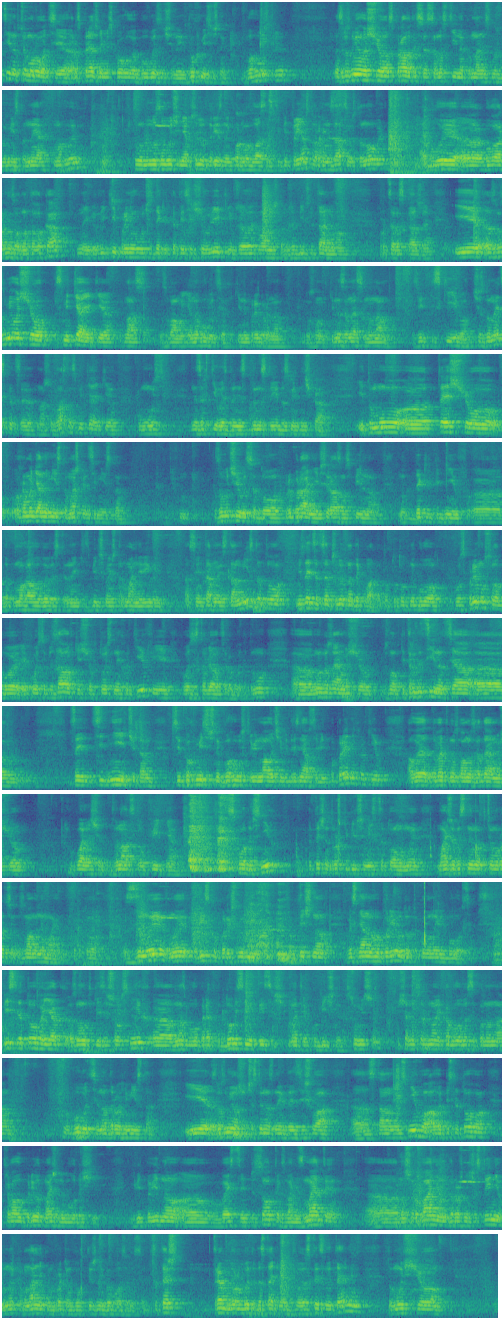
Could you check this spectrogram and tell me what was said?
Традиційно в цьому році розпорядження міського голови був визначений двохмісячний благоустрою. Зрозуміло, що справитися самостійно комунальні служби міста не могли, тому були залучені абсолютно різної форми власності підприємства, організації, установи. Були, е, була організована ТВК, в якій прийняло участь декілька тисяч чоловік, і вже Олег Іванович там вже більш детально вам про це розкаже. І е, зрозуміло, що сміття, яке в нас з вами є на вулицях, яке не прибрано, знову таки не занесено нам звідки з Києва чи з Донецька, це наше власне сміття, яке комусь не захотілося донести її до смітничка. І тому е, те, що громадяни міста, мешканці міста залучилися до прибирання і всі разом спільно ну, декілька днів е, допомагали вивести на якийсь більш-менш нормальний рівень е, санітарний стан міста, то мені здається, це абсолютно адекватно. Тобто тут не було якогось примусу або якоїсь обіцявки, що хтось не хотів і когось заставляли це робити. Тому е, ми вважаємо, що знову таки традиційно ця. е, ці, ці дні чи там всі двохмісячний благоустрій він мало чим відрізнявся від попередніх років. Але давайте ми з вами згадаємо, що буквально ще 12 квітня сходив сніг. Практично трошки більше місяця тому. Ми майже весни ми в цьому році з вами не маємо. Тобто з зими ми різко перейшли в літо. Фактично весняного періоду такого не відбулося. Після того, як знову таки зійшов сніг, е, у нас було порядку до 8 тисяч метрів кубічних суміші піщано-соляної, яка була висипана на вулиці на дорогі міста. І зрозуміло, що частина з них десь зійшла е, станом снігу, але після того тривалий період майже не було дощів. І відповідно е, весь цей пісок, так звані змети, е, нашарування на дорожній частині, вони комунальникам протягом двох тижнів вивозилися. Це теж треба було робити достатньо в стислий термін, тому що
